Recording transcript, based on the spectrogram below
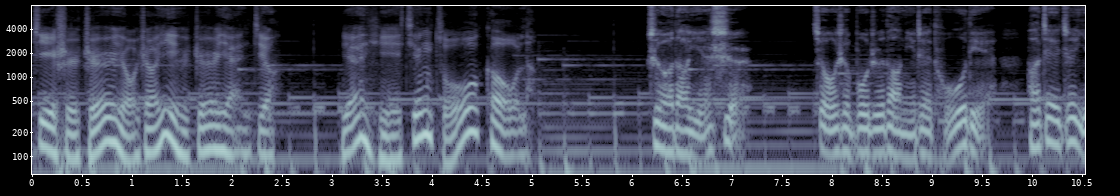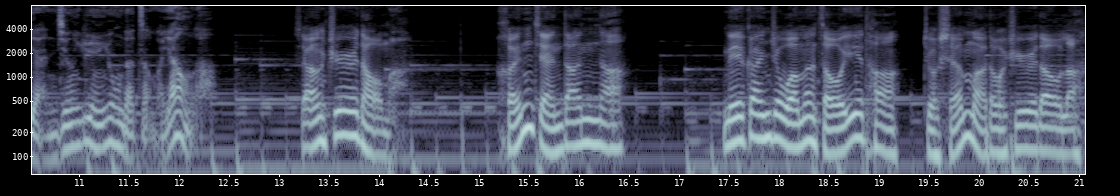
即使只有这一只眼睛。”也已经足够了。这倒也是，就是不知道你这徒弟把这只眼睛运用的怎么样了。想知道吗？很简单呐，你跟着我们走一趟，就什么都知道了。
